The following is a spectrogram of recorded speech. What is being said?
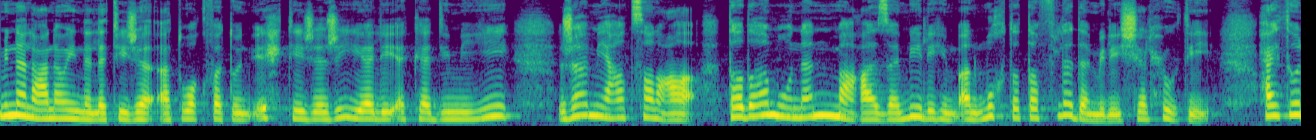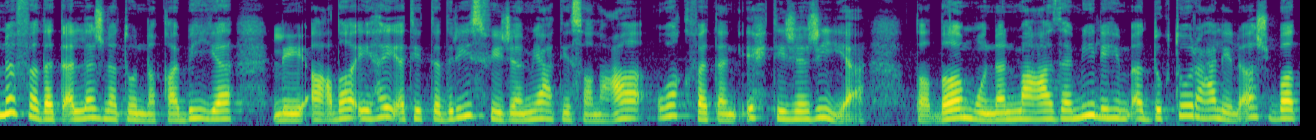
من العناوين التي جاءت وقفة احتجاجية لأكاديميي جامعة صنعاء تضامنا مع زميلهم المختطف لدى ميليشيا الحوثي حيث نفذت اللجنة النقابية لأعضاء هيئة التدريس في جامعة صنعاء وقفة احتجاجية تضامنا مع زميلهم الدكتور علي الأشبط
